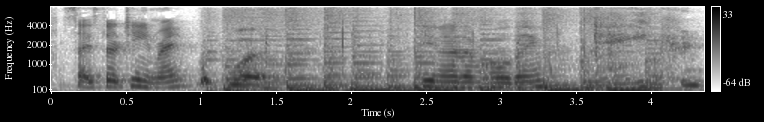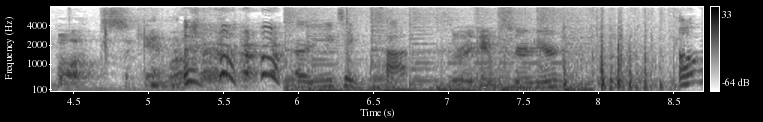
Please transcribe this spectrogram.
Size 13, right? What? Do you know what I'm holding? Pink box. A camera? Or you take the top? Is there a hamster in here? Oh,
